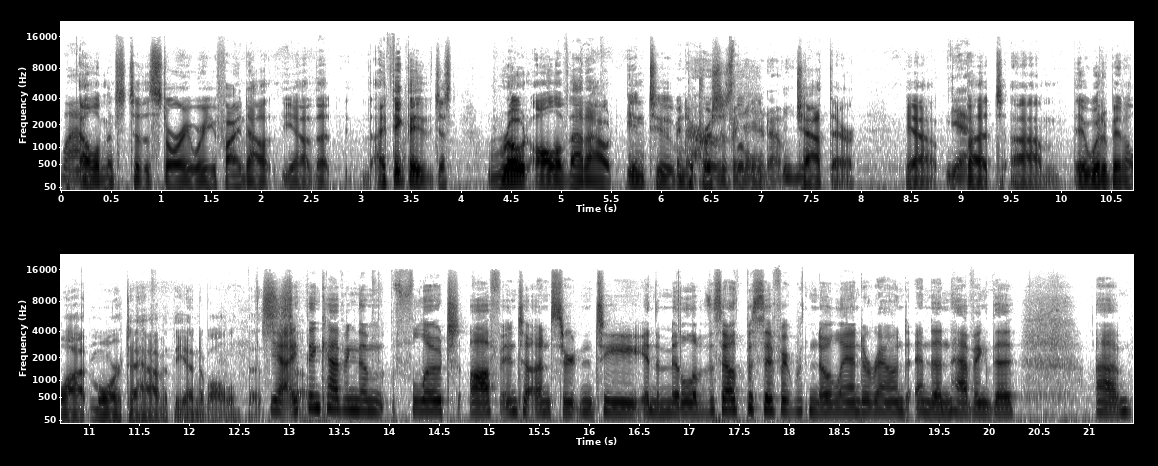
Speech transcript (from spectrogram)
Wow. element to the story where you find out, you know, that I think they just wrote all of that out into, Into Patricia's little it. Mm-hmm. chat there. Yeah. Yeah. But um, it would have been a lot more to have at the end of all of this. Yeah, I think having them float off into uncertainty in the middle of the South Pacific with no land around, and then having the, um,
